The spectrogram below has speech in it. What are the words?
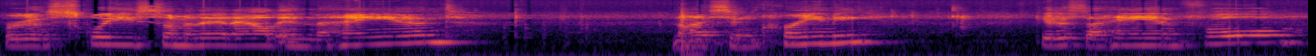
We're going to squeeze some of that out in the hand. Nice and creamy. Get us a handful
